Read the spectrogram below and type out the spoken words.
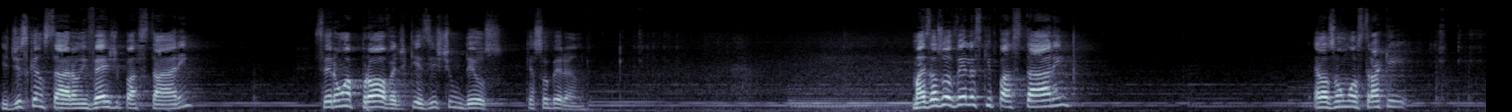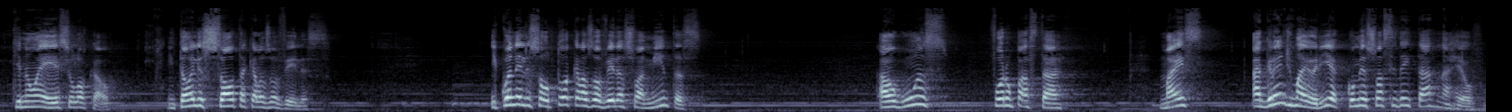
e descansar ao invés de pastarem, serão a prova de que existe um Deus que é soberano. Mas as ovelhas que pastarem, elas vão mostrar que, que não é esse o local. Então ele solta aquelas ovelhas. E quando ele soltou aquelas ovelhas famintas, algumas foram pastar, mas a grande maioria começou a se deitar na relva.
